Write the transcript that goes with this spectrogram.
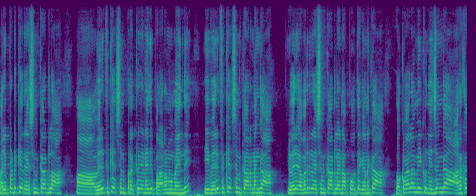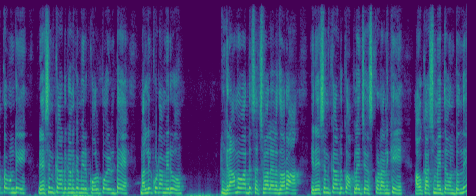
మరి ఇప్పటికే రేషన్ కార్డుల వెరిఫికేషన్ ప్రక్రియ అనేది ప్రారంభమైంది. ఈ వెరిఫికేషన్ కారణంగా ఎవరి ఎవరి రేషన్ కార్డులైనా పోతే కనుక ఒకవేళ మీకు నిజంగా అర్హత ఉండి రేషన్ కార్డు కనుక మీరు కోల్పోయి ఉంటే మళ్ళీ కూడా మీరు గ్రామ వార్డు సచివాలయాల ద్వారా ఈ రేషన్ కార్డుకు అప్లై చేసుకోవడానికి అవకాశం అయితే ఉంటుంది.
